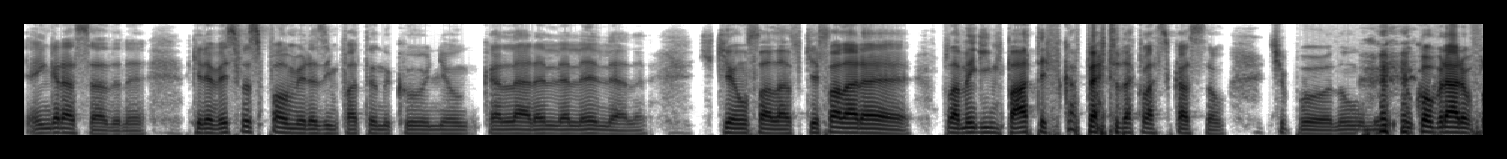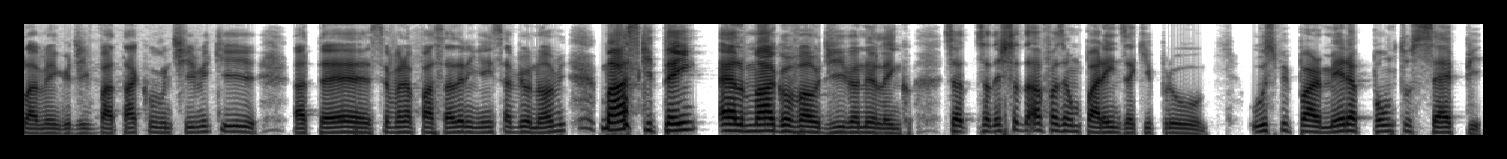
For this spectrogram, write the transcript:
é engraçado, né? Queria ver se fosse Palmeiras empatando com o União Calaralala. O que, que iam falar? Porque falaram é Flamengo empata e fica perto da classificação. Tipo, não, não cobraram o Flamengo de empatar com um time que até semana passada ninguém sabia o nome, mas que tem El Mago Valdívia no elenco. Só, só deixa eu fazer um parênteses aqui pro uspparmeira.cep,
